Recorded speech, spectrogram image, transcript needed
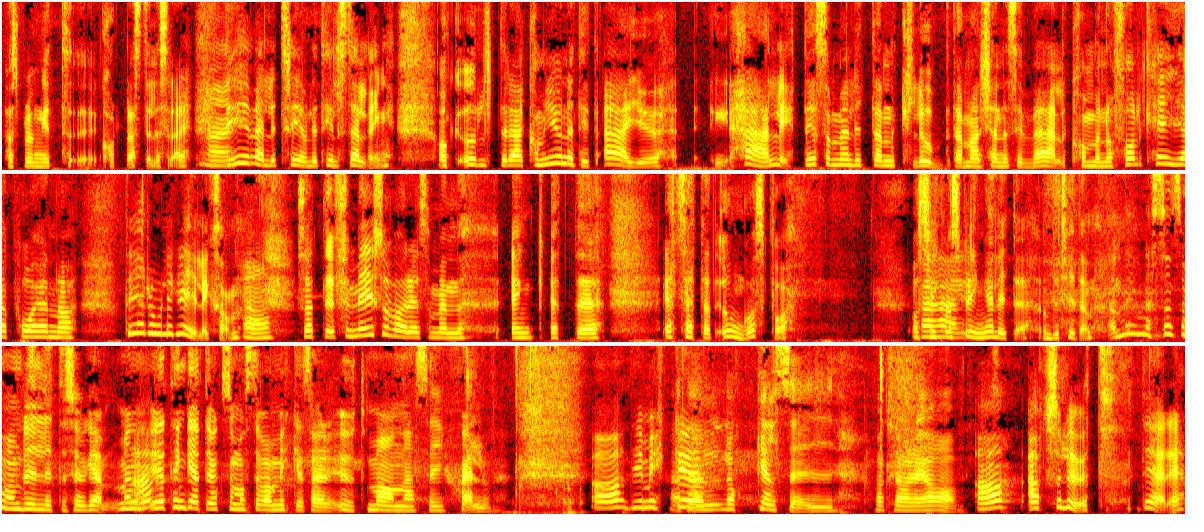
har sprungit eh, kortast eller sådär. Nej. Det är en väldigt trevlig tillställning. Och Ultra-communityt är ju härligt. Det är som en liten klubb där man känner sig välkommen och folk hejar på en och det är en rolig grej liksom. ja. Så att eh, för mig så var det som en, en, ett, eh, ett sätt att umgås på. Och så fick man springa lite under tiden. Ja, det är nästan som man blir lite sugen. Men Ja. jag tänker att det också måste vara mycket så här utmana sig själv. Ja, det är mycket... Alltså en lockelse i vad klarar jag av? Ja, absolut. Det är det.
